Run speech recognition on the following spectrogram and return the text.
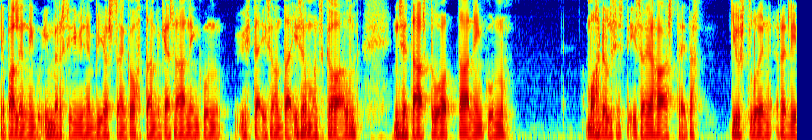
ja paljon niin kuin immersiivisempi jossain kohtaa, mikä saa niin kuin yhtä ison tai isomman skaalan, niin se taas tuottaa niin kuin mahdollisesti isoja haasteita. Just luin Ready,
